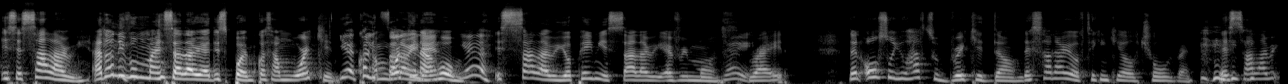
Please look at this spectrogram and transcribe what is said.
it's a salary. I don't even mind salary at this point because I'm working. Yeah, call it I'm salary working then. at home. Yeah. It's salary. You're paying me a salary every month. Right. Right. Then also you have to break it down. The salary of taking care of children. The salary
